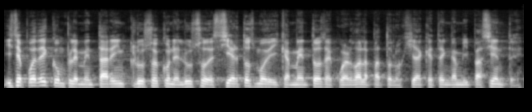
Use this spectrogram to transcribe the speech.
y se puede complementar incluso con el uso de ciertos medicamentos de acuerdo a la patología que tenga mi paciente.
